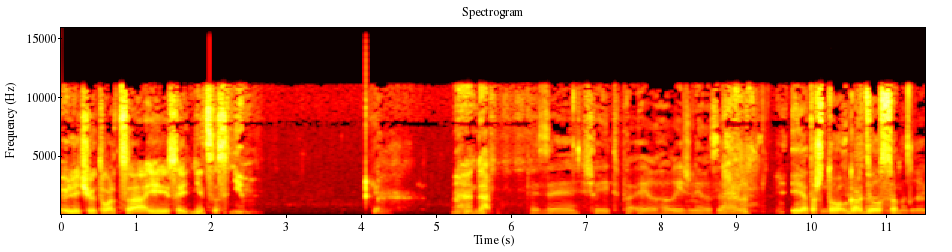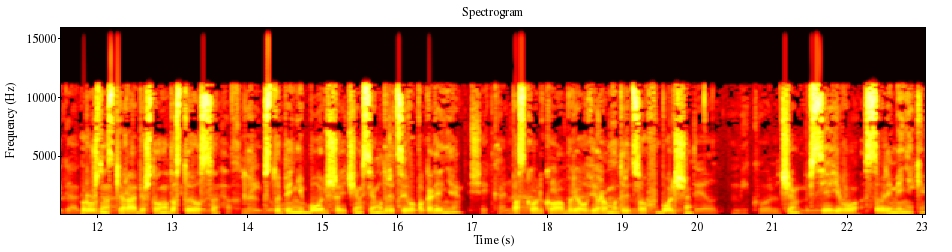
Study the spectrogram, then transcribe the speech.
величию Творца и соединиться с Ним. Да. И это, что гордился Руждинский раби, что он удостоился ступени большей, чем все мудрецы его поколения, поскольку обрел веру мудрецов больше, чем все его современники.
